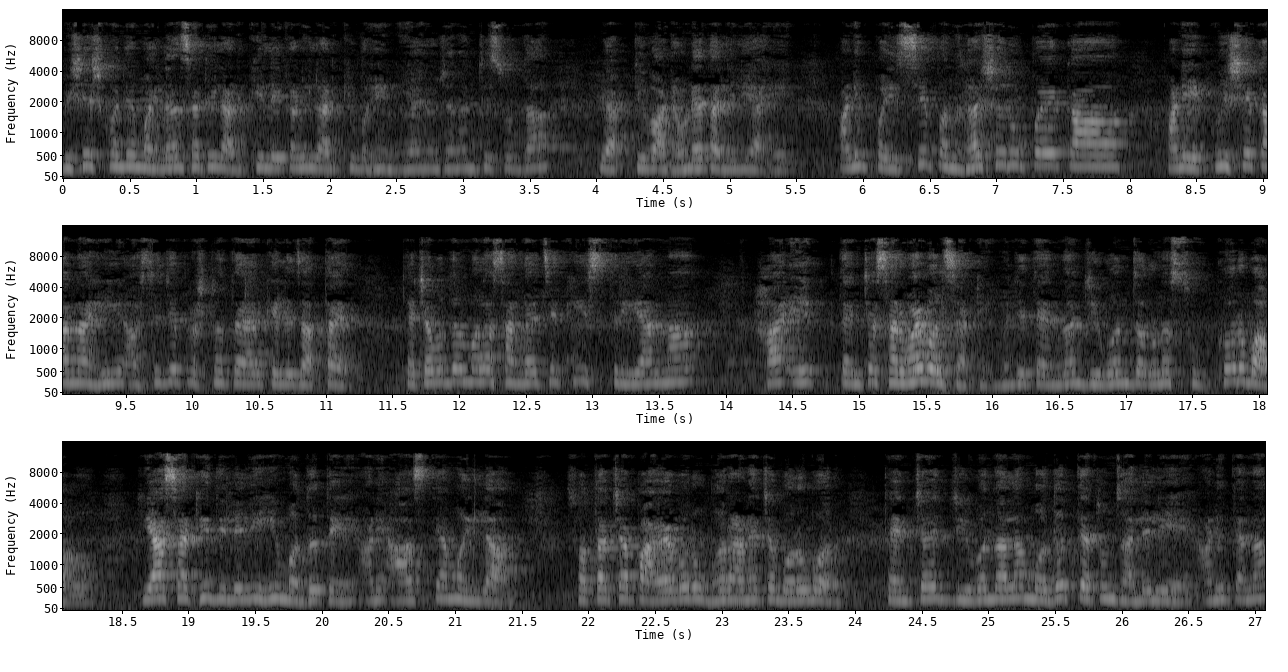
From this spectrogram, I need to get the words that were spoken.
विशेष म्हणजे महिलांसाठी लाडकी लेख आणि लाडकी बहीण या योजनांची सुद्धा व्याप्ती वाढवण्यात आलेली आहे. आणि पैसे पंधराशे रुपये का आणि एकवीसशे का नाही असे जे प्रश्न तयार केले जात आहेत त्याच्याबद्दल मला सांगायचे की स्त्रियांना हा एक त्यांच्या सर्व्हायवलसाठी म्हणजे त्यांना जीवन जगणं सुकर व्हावं यासाठी दिलेली ही मदत आहे. आणि आज त्या महिला स्वतःच्या पायावर उभं राहण्याच्या बरोबर त्यांच्या जीवनाला मदत त्यातून झालेली आहे. आणि त्यांना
